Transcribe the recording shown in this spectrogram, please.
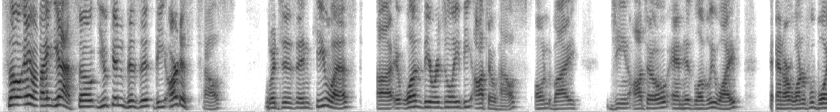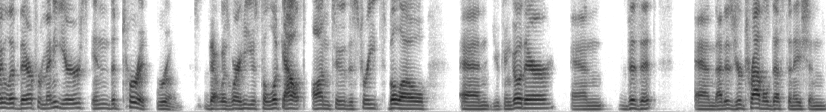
So anyway, yeah, so you can visit the artist's house, which is in Key West. Uh, it was the originally the Otto house, owned by Gene Otto and his lovely wife, and our wonderful boy lived there for many years in the turret room. That was where he used to look out onto the streets below and you can go there and visit and that is your travel destination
